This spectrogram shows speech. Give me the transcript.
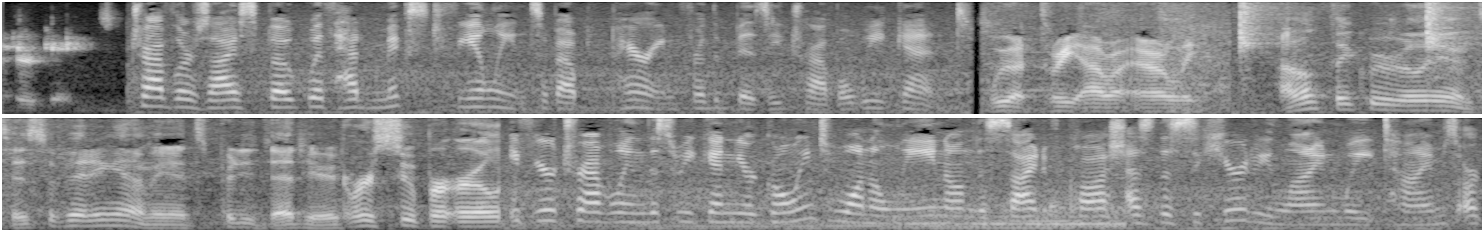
at their gates. Travelers I spoke with had mixed feelings about preparing for the busy travel weekend. We are three hour early. I don't think we're really anticipating it. I mean, it's pretty dead here. We're super early. If you're traveling this weekend, you're going to want to lean on the side of caution as the security line wait times are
